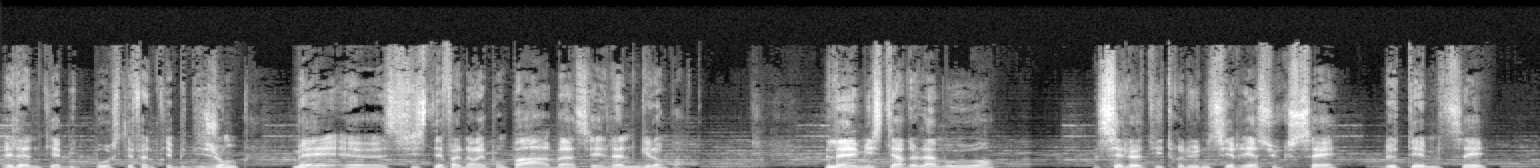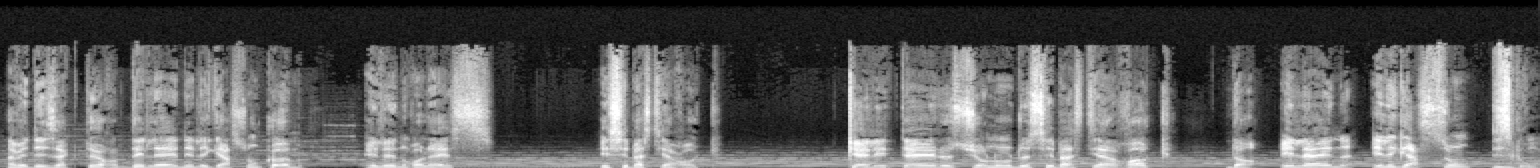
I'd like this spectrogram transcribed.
Hélène qui habite Pau, Stéphane qui habite Dijon, mais euh, si Stéphane ne répond pas, bah, c'est Hélène qui l'emporte. Les mystères de l'amour, c'est le titre d'une série à succès de TMC avec des acteurs d'Hélène et les garçons comme Hélène Rollès et Sébastien Roch. Quel était le surnom de Sébastien Roch dans Hélène et les garçons? 10 secondes.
